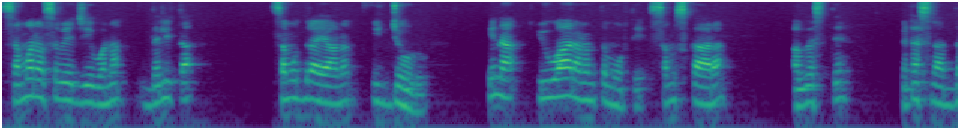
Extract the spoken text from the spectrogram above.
ಸಮರಸವೇ ಜೀವನ, ದಲಿತ, ಸಮುದ್ರಯಾನ ಇಜ್ಜೋಡು. ಇನ್ನು ಯು ಆರ್ ಅನಂತಮೂರ್ತಿ, ಸಂಸ್ಕಾರ ಅಗಸ್ತೆ ಘಟಶ್ರಾದ್ದ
